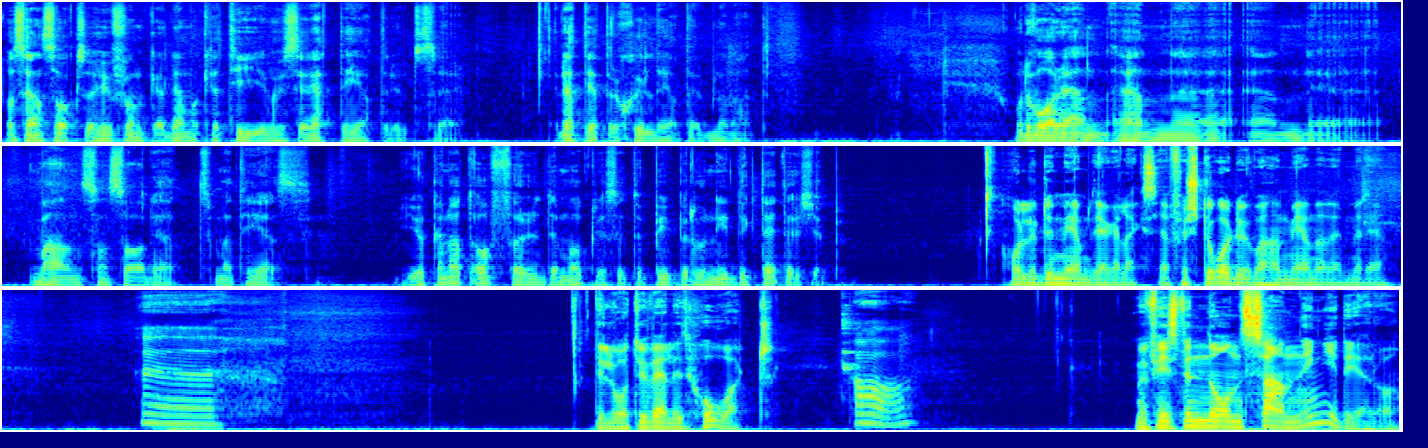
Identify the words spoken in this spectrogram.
Och sen så också, hur funkar demokrati och hur ser rättigheter ut och sådär. Rättigheter och skyldigheter bland annat. Och då var det en, en, eh, en eh, man som sa det att Mattias, you cannot offer democracy to people who need dictatorship. Håller du med om det Galaxia? Förstår du vad han menade med det? Eh, Det låter ju väldigt hårt. ja. Men finns det någon sanning i det då?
